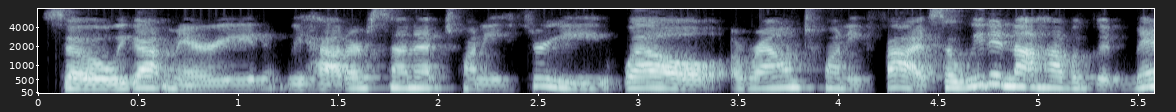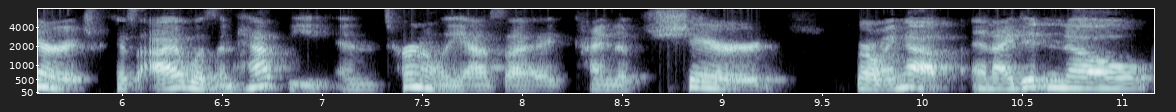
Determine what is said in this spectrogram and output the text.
So we got married. We had our son at 23. Well, around 25. So we did not have a good marriage because I wasn't happy internally, as I kind of shared growing up and I didn't know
